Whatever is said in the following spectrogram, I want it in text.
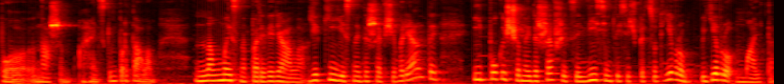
по нашим агентським порталам, навмисно перевіряла, які є найдешевші варіанти. І поки що найдешевший це 8500 євро, євро Мальта.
